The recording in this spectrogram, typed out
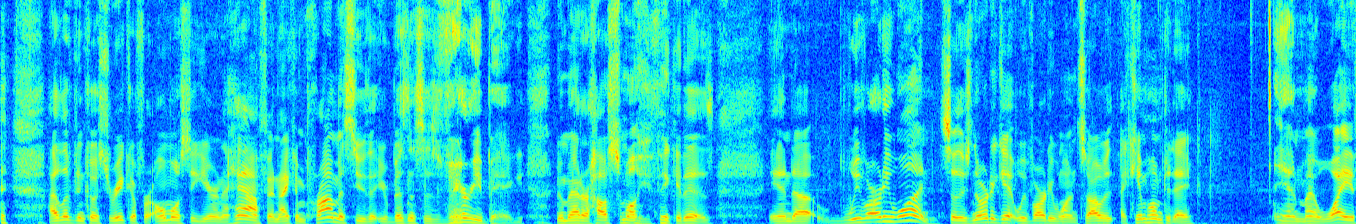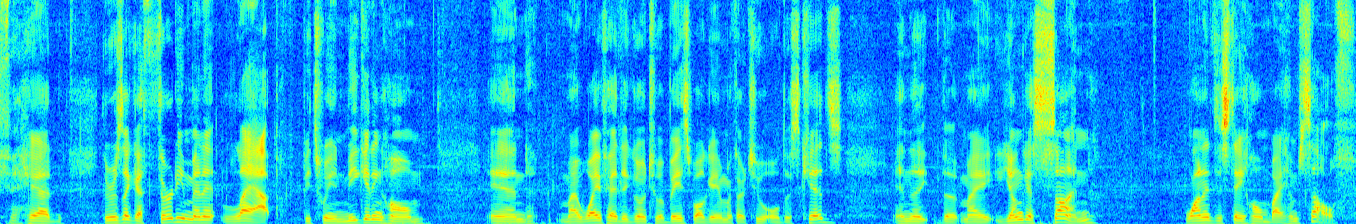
I lived in Costa Rica for almost a year and a half, and I can promise you that your business is very big, no matter how small you think it is. And uh, we've already won. So there's nowhere to get, we've already won. So I, was, I came home today, and my wife had, there was like a 30 minute lap between me getting home and my wife had to go to a baseball game with our two oldest kids and the, the my youngest son wanted to stay home by himself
